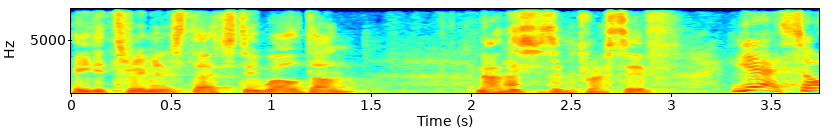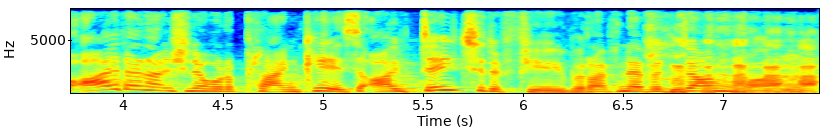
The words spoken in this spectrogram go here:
He did 3 minutes 32. Well done. Now, this is impressive. Yeah, so I don't actually know what a plank is. I've dated a few, but I've never done one.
